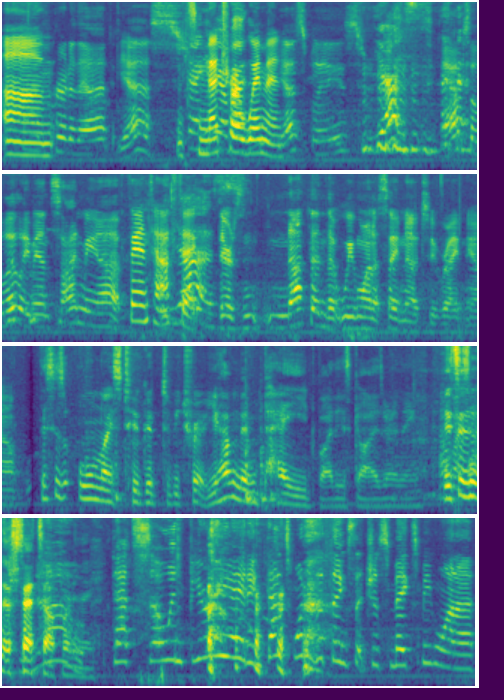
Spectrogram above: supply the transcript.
Um, Heard of that? Yes. it's Metro Women. Yes, please. Yes. Absolutely, man. Sign me up. Fantastic. Yes. There's nothing that we want to say no to right now. This is almost too good to be true. You haven't been paid by these guys or anything. Oh this isn't a gosh, setup or anything. That's so infuriating. That's one of the things that just makes me want to,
